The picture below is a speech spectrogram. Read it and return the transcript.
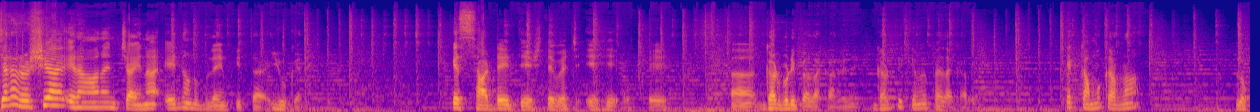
ਜਿਹੜਾ ਰਸ਼ੀਆ ਈਰਾਨ ਐਂਡ ਚਾਈਨਾ ਇਹਨਾਂ ਨੂੰ ਬਲੇਮ ਕੀਤਾ ਯੂਕੇ ਨੇ ਕਿ ਸਾਡੇ ਦੇਸ਼ ਦੇ ਵਿੱਚ ਇਹ ਉੱਤੇ ਗੜਬੜੀ ਪੈਦਾ ਕਰ ਰਹੇ ਨੇ। ਗੜਬੜੀ ਕਿਵੇਂ ਪੈਦਾ ਕਰ ਰਹੇ ਨੇ? ਇਹ ਕੰਮ ਕਰਨਾ ਲੋਕ,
